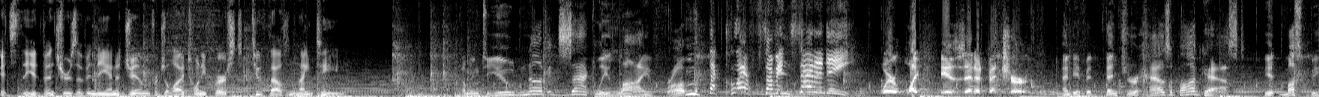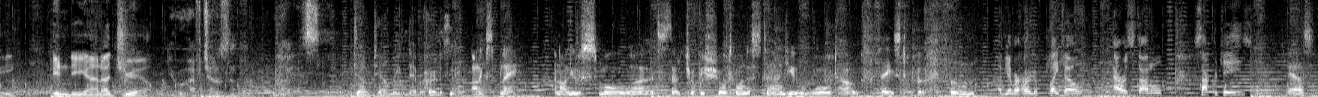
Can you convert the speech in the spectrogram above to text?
It's the Adventures of Indiana Jim for July 21st, 2019. Coming to you not exactly live from, The cliffs of insanity! where life is an adventure. and if adventure has a podcast, it must be Indiana Jim. You have chosen wisely. Don't tell me you've never heard of me. I'll explain, and I'll use small words that you'll be sure to understand, you warthog-faced buffoon. Have you ever heard of Plato, Aristotle, Socrates? Yes?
